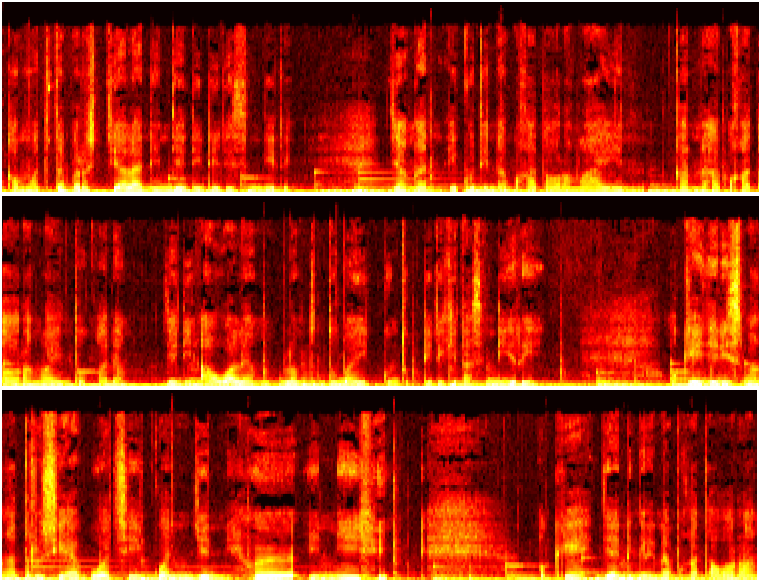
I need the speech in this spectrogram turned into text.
Kamu tetap harus jalanin jadi diri sendiri. Jangan ikutin apa kata orang lain. Karena apa kata orang lain tuh kadang jadi awal yang belum tentu baik untuk diri kita sendiri oke jadi semangat terus ya buat si Kwon Jin He ini. Oke jangan dengerin apa kata orang.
